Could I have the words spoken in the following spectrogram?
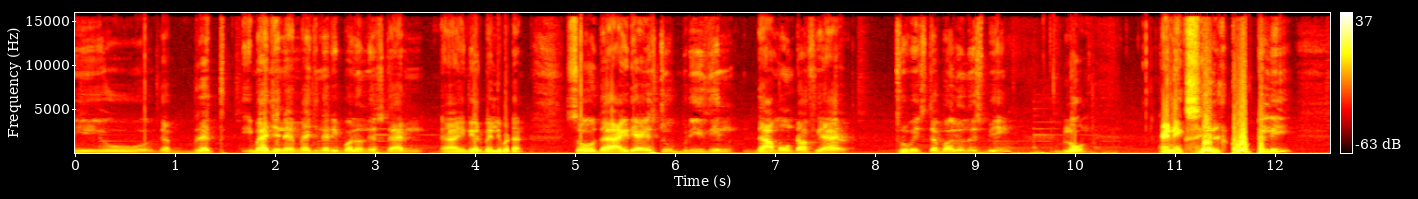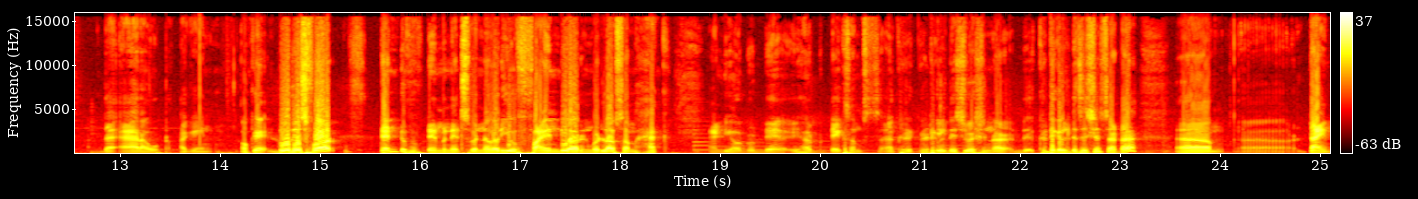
you the breath imagine an imaginary balloon is there in, uh, in your belly button. So the idea is to breathe in the amount of air through which the balloon is being blown. And exhale totally the air out again. Okay do this for 10 to 15 minutes. Whenever you find you are in middle of some hack and you have to de- you have to take some uh, critical decision uh, critical decisions at a um, uh, time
